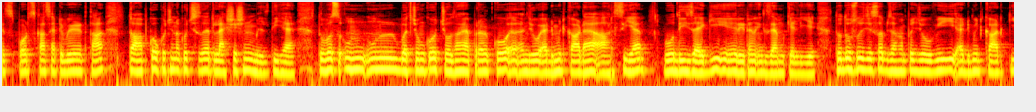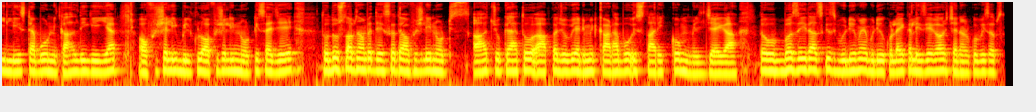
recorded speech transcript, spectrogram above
स्पोर्ट्स का सर्टिफिकेट था तो आपको कुछ ना कुछ रिलैक्सेशन मिलती है। तो बस उन उन बच्चों को चौदह अप्रैल को जो एडमिट कार्ड है आरसी है, वो दी जाएगी रिटर्न एग्ज़ाम के लिए। तो दोस्तों, ये सब जहाँ पे जो भी एडमिट कार्ड की लिस्ट है, वो निकाल दी गई है। ऑफिशियली बिल्कुल ऑफिशियली नोटिस है जे तो दोस्तों, आप जहाँ पे देख सकते हैं ऑफिशियली नोटिस आ चुका है। तो आपका जो भी एडमिट कार्ड है, वो इस तारीख को मिल जाएगा। तो बस यही था आज की इस वीडियो में। वीडियो को लाइक कर लीजिएगा और चैनल को भी सब्सक्राइब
